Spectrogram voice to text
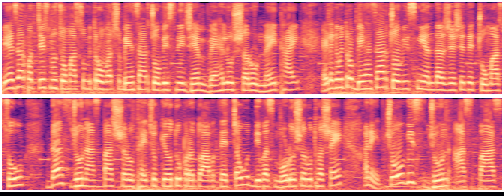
બે હજાર પચીસનું ચોમાસું મિત્રો, વર્ષ બે હજાર ચોવીસની જેમ વહેલું શરૂ નહીં થાય. એટલે કે મિત્રો, બે હજાર ચોવીસની અંદર જે છે તે ચોમાસું દસ જૂન આસપાસ શરૂ થઈ ચૂક્યું હતું, પરંતુ આ વખતે ચૌદ દિવસ મોડું શરૂ થશે અને ચોવીસ જૂન આસપાસ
